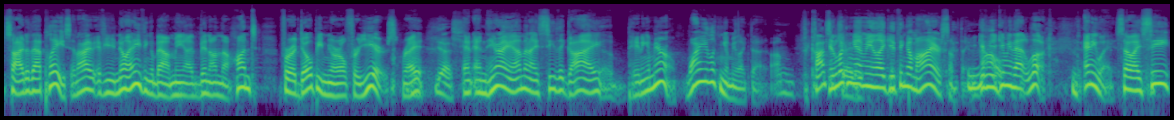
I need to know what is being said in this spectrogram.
side of that place. And I, if you know anything about me, I've been on the hunt for a dopey mural for years, right? yes. And and here I am, and I see the guy painting a mural. Why are you looking at me like that? I'm concentrating. You're looking at me like you think I'm high or something. You give me No. give me that look. Anyway, so I see.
